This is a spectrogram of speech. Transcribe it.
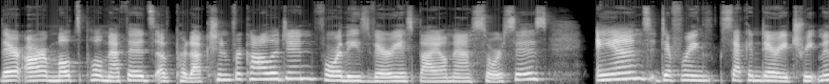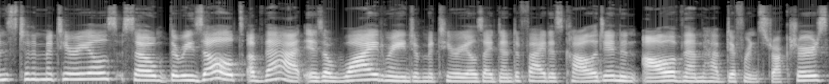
there are multiple methods of production for collagen for these various biomass sources and differing secondary treatments to the materials. So, the result of that is a wide range of materials identified as collagen, and all of them have different structures.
